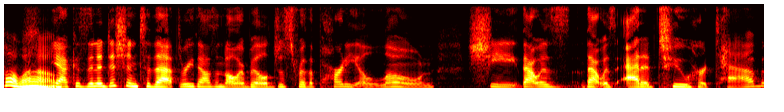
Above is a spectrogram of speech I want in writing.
Oh, wow. Yeah, because in addition to that three thousand dollar bill just for the party alone, she that was that was added to her tab,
